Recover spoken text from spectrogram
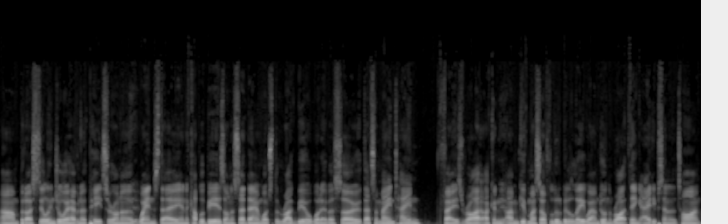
um, but I still enjoy having a pizza on a yeah. Wednesday and a couple of beers on a Saturday and watch the rugby or whatever. So that's a maintain phase, right? I can yeah. I'm giving myself a little bit of leeway. I'm doing the right thing 80% of the time.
